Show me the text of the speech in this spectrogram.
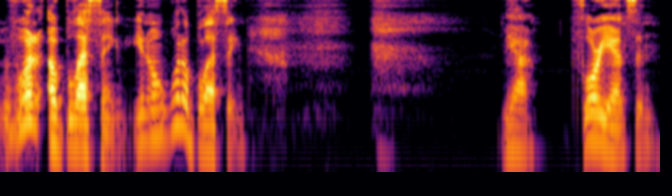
what a blessing you know what a blessing. Yeah floor jansen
